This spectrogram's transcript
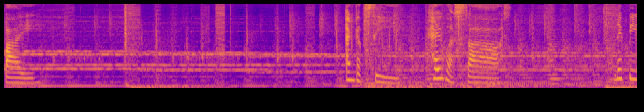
ไป อันดับ 4 ไข้หวัดซาร์ ในปี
